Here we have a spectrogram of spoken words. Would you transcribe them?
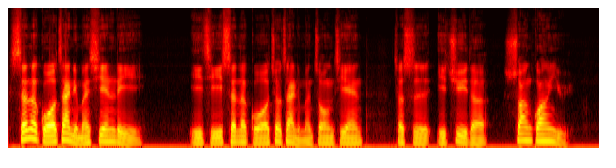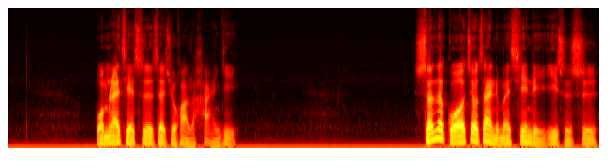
神的国在你们心里，以及神的国就在你们中间，这是一句的双关语。我们来解释这句话的含义。神的国就在你们心里，意思是，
